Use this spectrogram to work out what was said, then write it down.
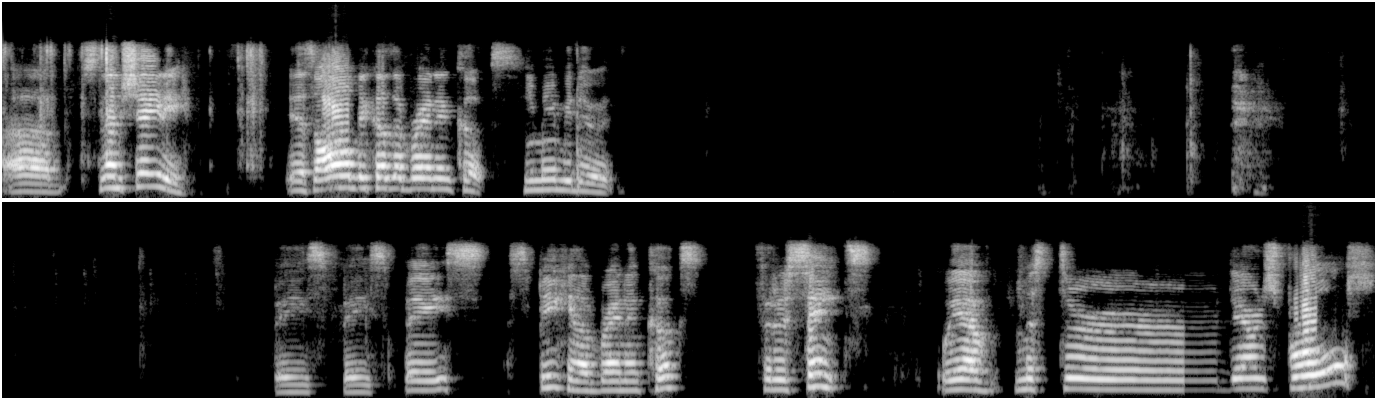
Uh, Slim Shady. It's all because of Brandin Cooks. He made me do it. Base, base, base. Speaking of Brandin Cooks, for the Saints, we have Mr. Darren Sproles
